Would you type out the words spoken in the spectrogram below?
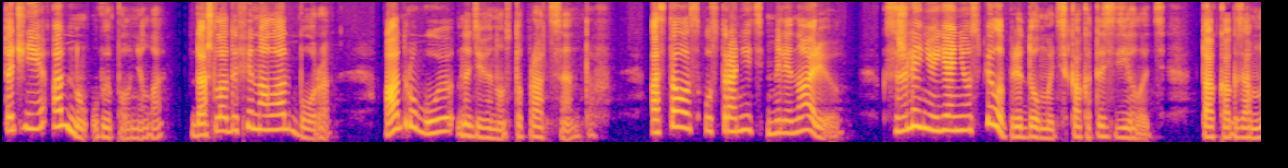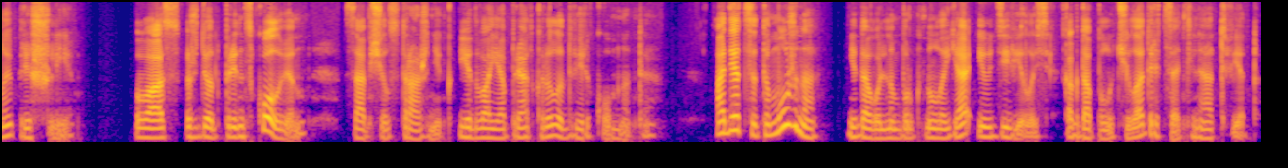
Точнее, одну выполнила. Дошла до финала отбора, а другую на 90%. Осталось устранить миллинарию. К сожалению, я не успела придумать, как это сделать, так как за мной пришли. «Вас ждет принц Колвин», сообщил стражник, едва я приоткрыла дверь комнаты. «Одеться-то можно?» – недовольно буркнула я и удивилась, когда получила отрицательный ответ.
